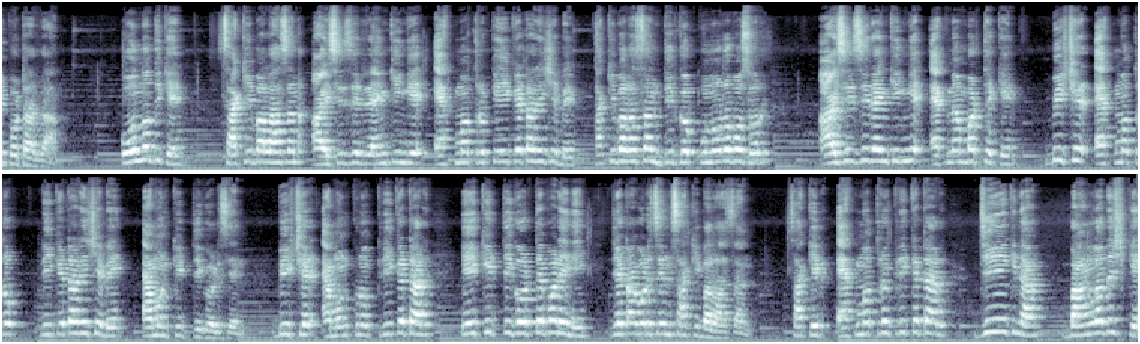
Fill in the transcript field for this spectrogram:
রিপোর্টাররা অন্যদিকে, সাকিব আল হাসান আইসিসির র্যাঙ্কিংয়ে একমাত্র ক্রিকেটার হিসেবে সাকিব আল হাসান দীর্ঘ পনেরো বছর আইসিসি র্যাঙ্কিংয়ে এক নম্বর থেকে বিশ্বের একমাত্র ক্রিকেটার হিসেবে এমন কীর্তি করেছেন বিশ্বের এমন কোনো ক্রিকেটার এই কীর্তি করতে পারেনি যেটা করেছেন সাকিব আল হাসান। সাকিব একমাত্র ক্রিকেটার যিনি কিনা বাংলাদেশকে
